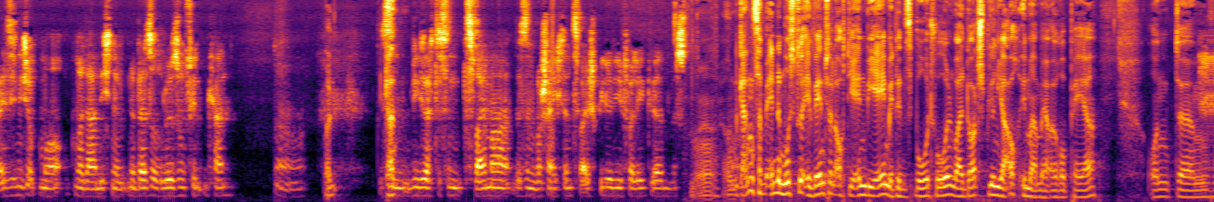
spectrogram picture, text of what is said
weiß ich nicht, ob man, ob man da nicht eine, eine bessere Lösung finden kann. Äh, sind, wie gesagt, das sind zweimal, das sind wahrscheinlich dann zwei Spiele, die verlegt werden müssen. Ja, und ganz am Ende musst du eventuell auch die NBA mit ins Boot holen, weil dort spielen ja auch immer mehr Europäer. Und ähm,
